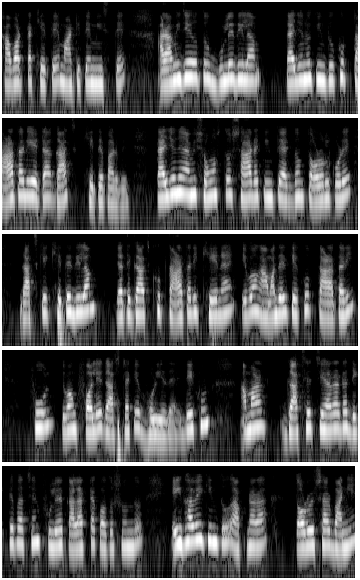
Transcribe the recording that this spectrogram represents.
খাবারটা খেতে, মাটিতে মিশতে। আর আমি যেহেতু গুলে দিলাম তাই জন্য কিন্তু খুব তাড়াতাড়ি এটা গাছ খেতে পারবে। তাই জন্য আমি সমস্ত সার কিন্তু একদম তরল করে গাছকে খেতে দিলাম, যাতে গাছ খুব তাড়াতাড়ি খেয়ে নেয় এবং আমাদেরকে খুব তাড়াতাড়ি ফুল এবং ফলে গাছটাকে ভরিয়ে দেয়। দেখুন, আমার গাছের চেহারাটা দেখতে পাচ্ছেন, ফুলের কালারটা কত সুন্দর। এইভাবেই কিন্তু আপনারা তরল সার বানিয়ে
